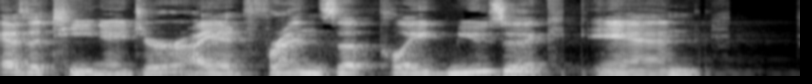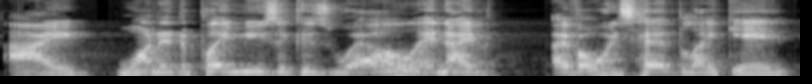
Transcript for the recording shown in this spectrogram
as a teenager. I had friends that played music and I wanted to play music as well. And I've I've always had like a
